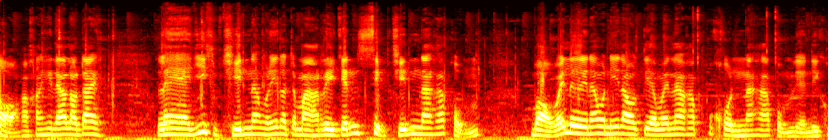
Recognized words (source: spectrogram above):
2ครับครั้งที่แล้วเราได้แล20 ชิ้นนะ วันนี้เราจะมา Regen 10 ชิ้นนะครับผมบอกไว้เลยนะวันนี้เราเตรียมไว้แล้วครับทุกคนนะครับผมเหรียญดีโค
